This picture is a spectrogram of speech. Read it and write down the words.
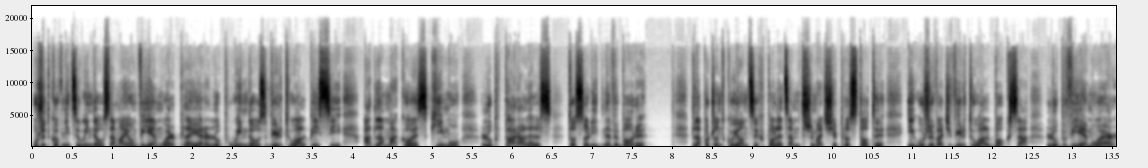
Użytkownicy Windowsa mają VMware Player lub Windows Virtual PC, a dla macOS Kimu lub Parallels to solidne wybory. Dla początkujących polecam trzymać się prostoty i używać VirtualBoxa lub VMware,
